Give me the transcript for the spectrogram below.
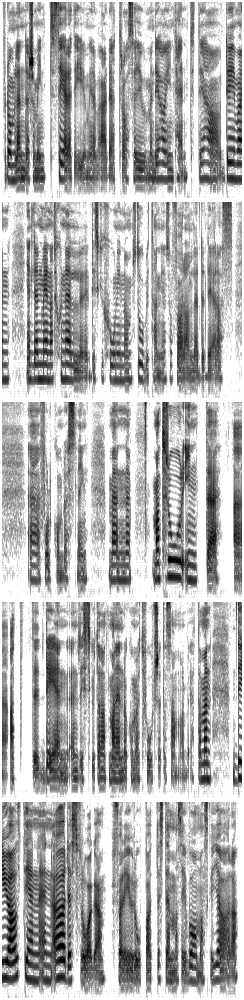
för de länder som inte ser ett EU-mervärde att dra sig ur, men det har inte hänt. Det, har, det var en egentligen mer nationell eh, diskussion inom Storbritannien som föranledde deras eh, folkomröstning. Men eh, man tror inte eh, att det är en, en, risk utan att man ändå kommer att fortsätta samarbeta. Men det är ju alltid en, en ödesfråga för Europa att bestämma sig vad man ska göra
